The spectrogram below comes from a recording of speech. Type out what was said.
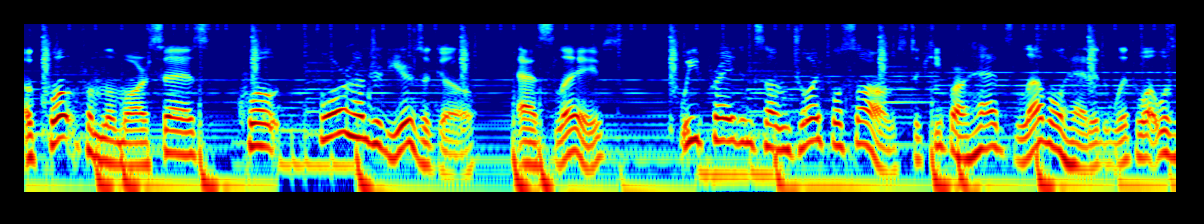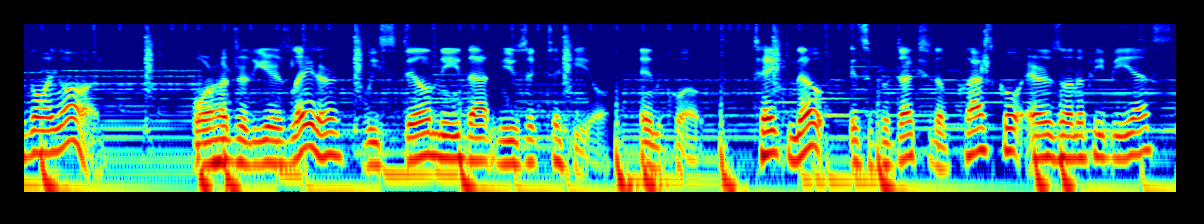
A quote from Lamar says, quote, 400 years ago, as slaves, we prayed and sung joyful songs to keep our heads level headed with what was going on. 400 years later, we still need that music to heal. End quote. Take Note is a production of Classical Arizona PBS,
